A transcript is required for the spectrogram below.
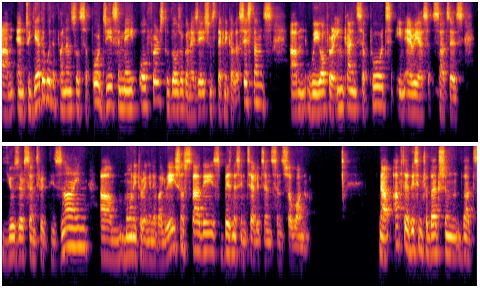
Um, and together with the financial support, GSMA offers to those organizations technical assistance. Um, we offer in-kind support in areas such as user-centric design, um, monitoring and evaluation studies, business intelligence, and so on. Now, after this introduction that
